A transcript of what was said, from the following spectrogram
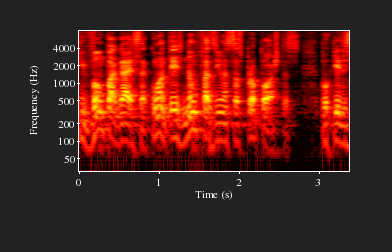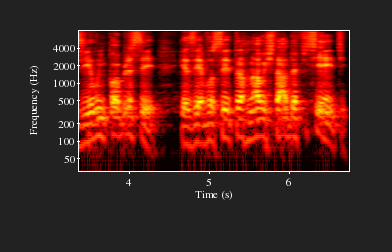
que vão pagar essa conta, eles não faziam essas propostas porque eles iam empobrecer. Quer dizer, é você tornar o Estado eficiente,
